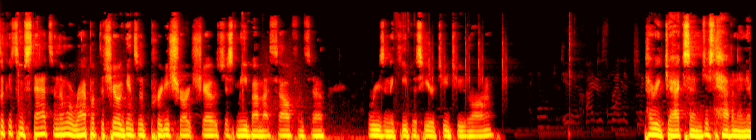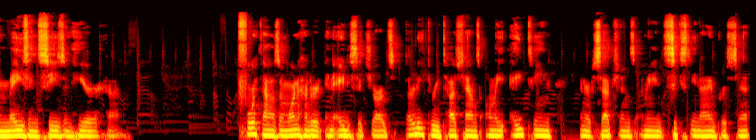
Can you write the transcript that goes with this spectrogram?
look at some stats, and then we'll wrap up the show. Against a pretty short show. It's just me by myself, and so reason to keep this here too too long. Tyreek Jackson just having an amazing season here. Uh, 4,186 yards, 33 touchdowns, only 18 interceptions. I mean, 69%. This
